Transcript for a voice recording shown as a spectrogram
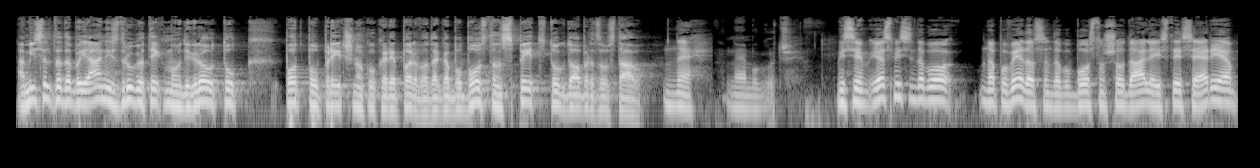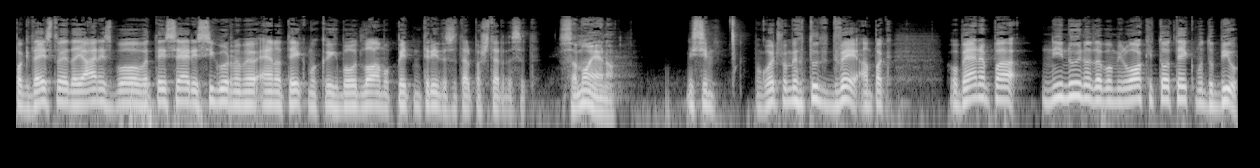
A mislite, da bo Janis drugo tekmo odigral tako podpovprečno, kot je prvo, da ga bo Boston spet tako dobro zaustavil? Ne. Ne mogoče. Mislim, jaz mislim, da bo napovedal, sem, da bo Boston šel dalje iz te serije, ampak dejstvo je, da Janis bo v tej seriji sigurno imel eno tekmo, ki jih bo odlomil 35 ali pa 40. Samo eno. Mislim, mogoče pa imel tudi dve, ampak obenem pa ni nujno, da bo Milwaukee to tekmo dobil.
